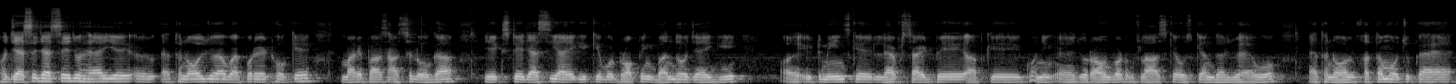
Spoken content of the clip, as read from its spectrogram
और जैसे जैसे जो है ये एथेनॉल जो है वेपोरेट होके हमारे पास हासिल होगा, एक स्टेज ऐसी आएगी कि वो ड्रॉपिंग बंद हो जाएगी इट मीन्स के लेफ़्ट साइड पे आपके कोनिंग जो राउंड बॉटम फ्लास्क है, उसके अंदर जो है वो एथेनॉल ख़त्म हो चुका है।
